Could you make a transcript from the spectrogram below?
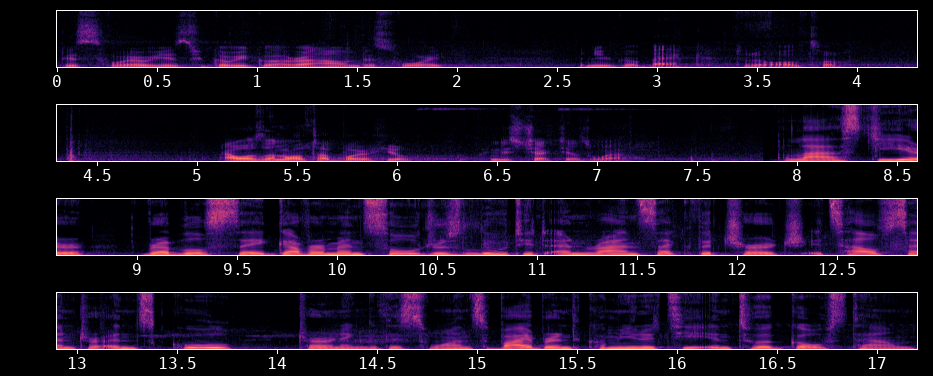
This way we used to go. We go around this way, and you go back to the altar. I was an altar boy here in this church as well. Last year, rebels say government soldiers looted and ransacked the church, its health center, and school, turning this once vibrant community into a ghost town.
